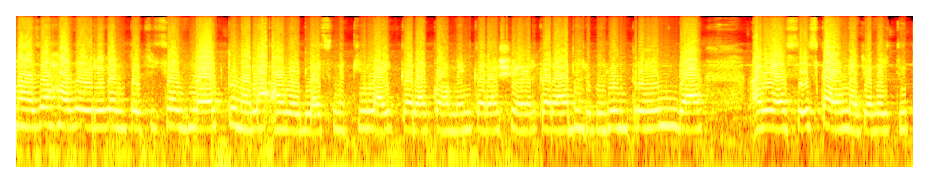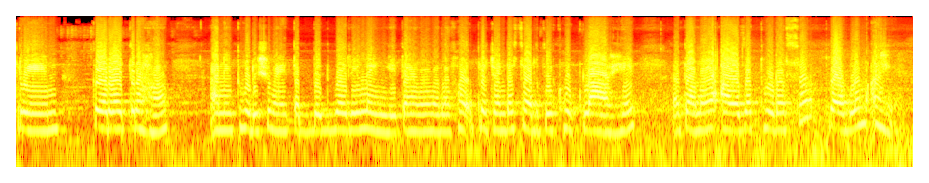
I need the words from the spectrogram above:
माझा हा गौरी गणपतीचा व्लॉग तुम्हाला आवडलाच. नक्की लाईक करा कॉमेंट करा शेअर करा. भरभरून प्रेम द्या. आणि असेच काय माझ्यावरती प्रेम करत राहा. आणि थोडीशी माझी तब्येत बरी नाही आहे त्यामुळे मला फ- प्रचंड सर्दी खोकला आहे. त्यामुळे आवाजात थोडासा प्रॉब्लेम आहे.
